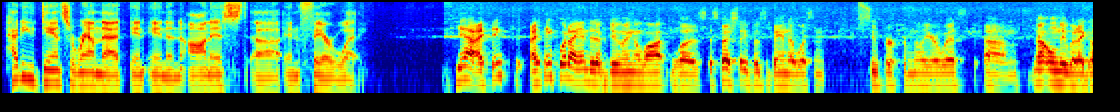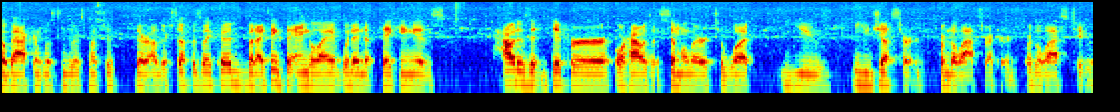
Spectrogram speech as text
how do you dance around that in in an honest uh and fair way? Yeah, I think I think what I ended up doing a lot was, especially if it was a band I wasn't super familiar with. Um, not only would I go back and listen to as much of their other stuff as I could, but I think the angle I would end up taking is how does it differ or how is it similar to what you you just heard from the last record or the last two.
